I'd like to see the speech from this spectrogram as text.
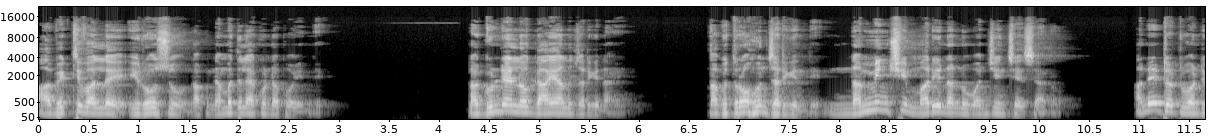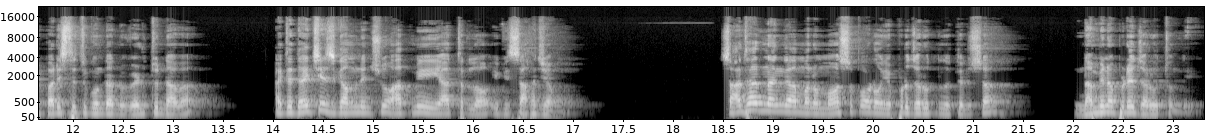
ఆ వ్యక్తి వల్లే ఈరోజు నాకు నెమ్మది లేకుండా పోయింది. నా గుండెల్లో గాయాలు జరిగినాయి. నాకు ద్రోహం జరిగింది. నమ్మించి మరీ నన్ను వంచేశారు. అనేటటువంటి పరిస్థితి గుండా నువ్వు వెళ్తున్నావా? అయితే దయచేసి గమనించు ఆత్మీయ యాత్రలో ఇవి సహజం. సాధారణంగా మనం మోసపోవడం ఎప్పుడు జరుగుతుందో తెలుసా? నమ్మినప్పుడే జరుగుతుంది.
